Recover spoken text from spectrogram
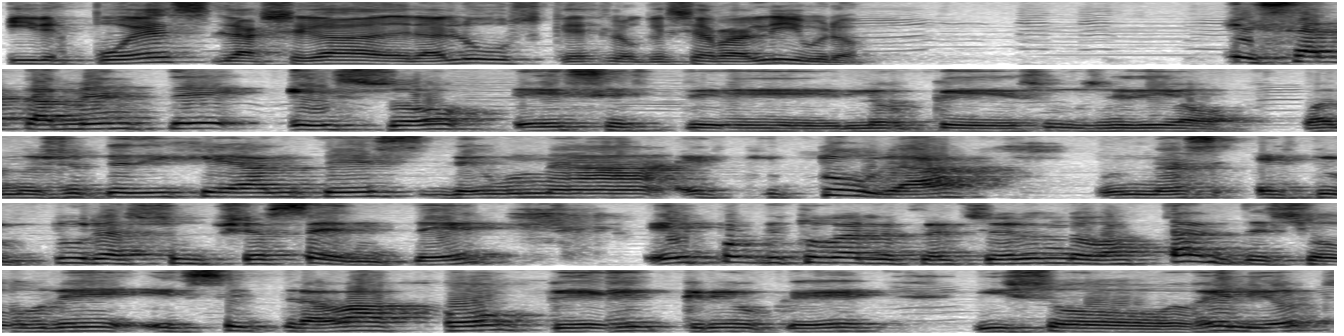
y después la llegada de la luz, que es lo que cierra el libro. Exactamente eso es este, lo que sucedió. Cuando yo te dije antes de una estructura, una estructura subyacente, es porque estuve reflexionando bastante sobre ese trabajo que creo que hizo Elliot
